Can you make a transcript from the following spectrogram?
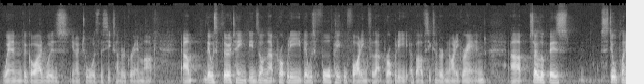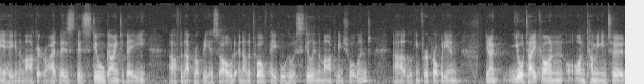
when the guide was you know towards the 600 grand mark. Um, there was 13 bids on that property. There was four people fighting for that property above 690 grand. Uh, so look, there's still plenty of heat in the market, right? There's there's still going to be after that property has sold, another 12 people who are still in the market in Shortland uh, looking for a property. And you know, your take on on coming into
